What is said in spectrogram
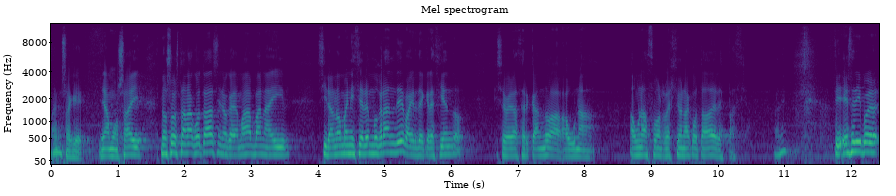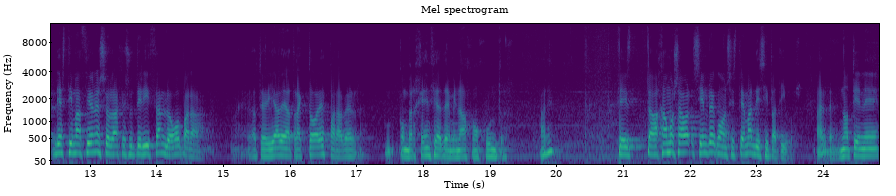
O sea que, digamos, hay, no solo están acotadas, sino que además van a ir, si la norma inicial es muy grande, va a ir decreciendo y se va a ir acercando a, una, a una zona, región acotada del espacio. Este tipo de estimaciones son las que se utilizan luego para la teoría de atractores para ver convergencia de determinados conjuntos. Trabajamos ahora siempre con sistemas disipativos. No tiene,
